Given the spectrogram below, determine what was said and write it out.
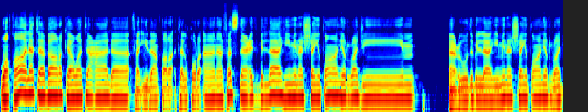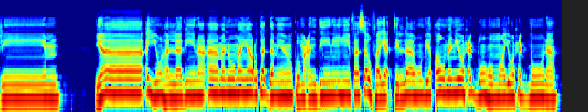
وقال تبارك وتعالى فإذا قرأت القرآن فاستعذ بالله من الشيطان الرجيم. أعوذ بالله من الشيطان الرجيم. يا أيها الذين آمنوا من يرتد منكم عن دينه فسوف يأتي الله بقوم يحبهم ويحبونه.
